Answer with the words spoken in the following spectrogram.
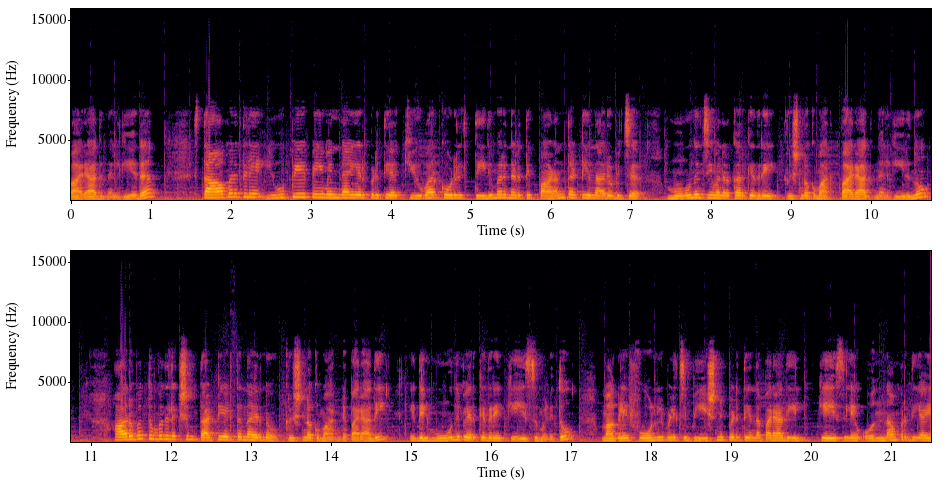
പരാതി നൽകിയത്. സ്ഥാപനത്തിലെ യു പി ഐ പേയ്മെന്റിനായി ഏർപ്പെടുത്തിയ ക്യു ആർ കോഡിൽ തിരിമറി നടത്തി പണം തട്ടിയെന്നാരോപിച്ച് മൂന്ന് ജീവനക്കാർക്കെതിരെ കൃഷ്ണകുമാർ പരാതി നൽകിയിരുന്നു. അറുപത്തൊമ്പത് ലക്ഷം തട്ടിയെടുത്തെന്നായിരുന്നു കൃഷ്ണകുമാറിന്റെ പരാതി. ഇതിൽ മൂന്ന് പേർക്കെതിരെ കേസും എടുത്തു. മകളെ ഫോണിൽ വിളിച്ച് ഭീഷണിപ്പെടുത്തിയെന്ന പരാതിയിൽ കേസിലെ ഒന്നാം പ്രതിയായ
